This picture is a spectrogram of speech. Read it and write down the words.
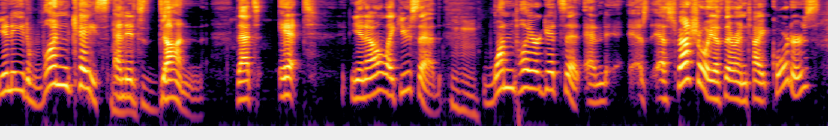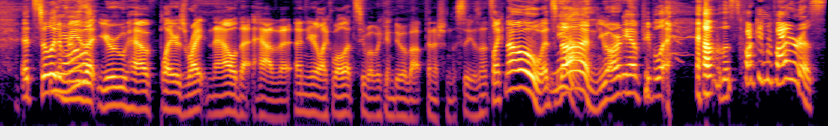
You need one case, and mm-hmm. it's done. That's it. You know, like you said, mm-hmm. one player gets it, and especially if they're in tight quarters. It's silly to me that you have players right now that have it, and you're like, well, let's see what we can do about finishing the season. It's like, no, it's Yeah. done. You already have people that have this fucking virus.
